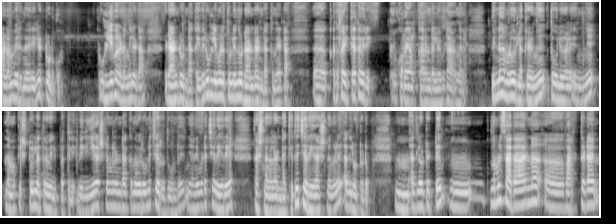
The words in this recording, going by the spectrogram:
മണം വരുന്നവരിൽ ഇട്ട് കൊടുക്കും. ഉള്ളി വേണമെങ്കിൽ ഇടാം ഇടാണ്ടും ഉണ്ടാക്കാം. ഇവർ ഉള്ളി വെളുത്തുള്ളി ഒന്നും ഇടാണ്ടാണ് ഉണ്ടാക്കുന്നത് കേട്ടോ അത് കഴിക്കാത്തവർ കുറേ ആൾക്കാരുണ്ടല്ലോ ഇവിടെ അങ്ങനെ. പിന്നെ നമ്മൾ ഉരുളക്കിഴങ്ങ് തോൽ കളഞ്ഞ് നമുക്ക് ഇഷ്ടമില്ലാത്ര വലിപ്പത്തിൽ. വലിയ കഷ്ണങ്ങൾ ഉണ്ടാക്കുന്നവരുണ്ട് ചെറുതുകൊണ്ട് ഞാനിവിടെ ചെറിയ ചെറിയ കഷ്ണങ്ങൾ ഉണ്ടാക്കിയത്. ചെറിയ കഷ്ണങ്ങൾ അതിലോട്ടിടും. അതിലോട്ടിട്ട് നമ്മൾ സാധാരണ വറുത്തിടാൻ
